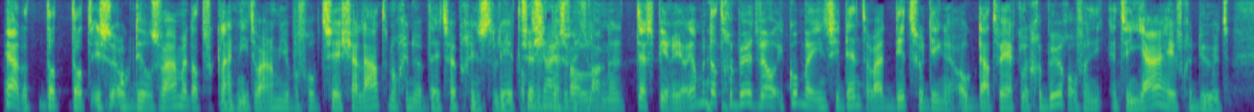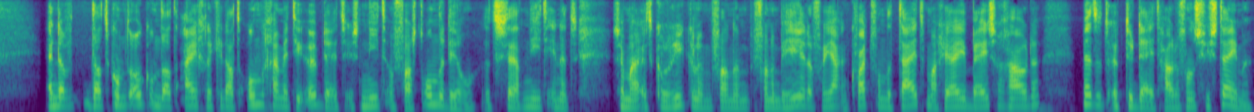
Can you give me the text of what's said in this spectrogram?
Ja, dat, dat, dat is ook deels waar, maar dat verklaart niet waarom je bijvoorbeeld zes jaar later nog geen updates hebt geïnstalleerd. Dat Zes is best wel een lange testperiode. Ja, maar dat gebeurt wel. Ik kom bij incidenten waar dit soort dingen ook daadwerkelijk gebeuren, of het een jaar heeft geduurd. En dat, dat komt ook omdat eigenlijk dat omgaan met die updates is niet een vast onderdeel. Het staat niet in het, zeg maar, het curriculum van een, van een beheerder van ja, een kwart van de tijd mag jij je bezighouden met het up-to-date houden van systemen.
